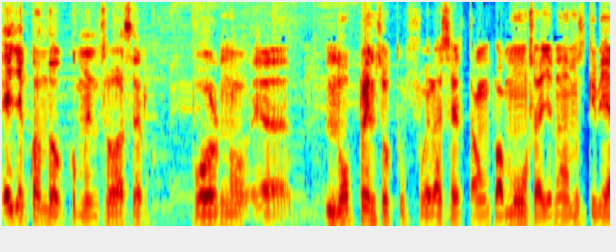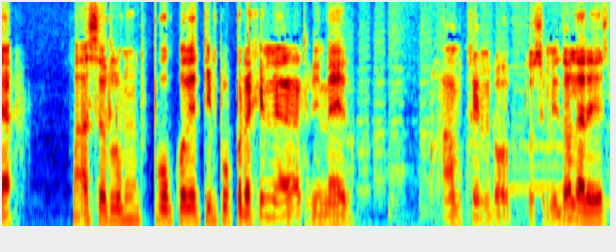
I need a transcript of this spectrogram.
ella cuando comenzó a hacer porno, eh, no pensó que fuera a ser tan famosa, ella nada más quería hacerlo un poco de tiempo para generar dinero. Ajá, generó 12 mil dólares,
